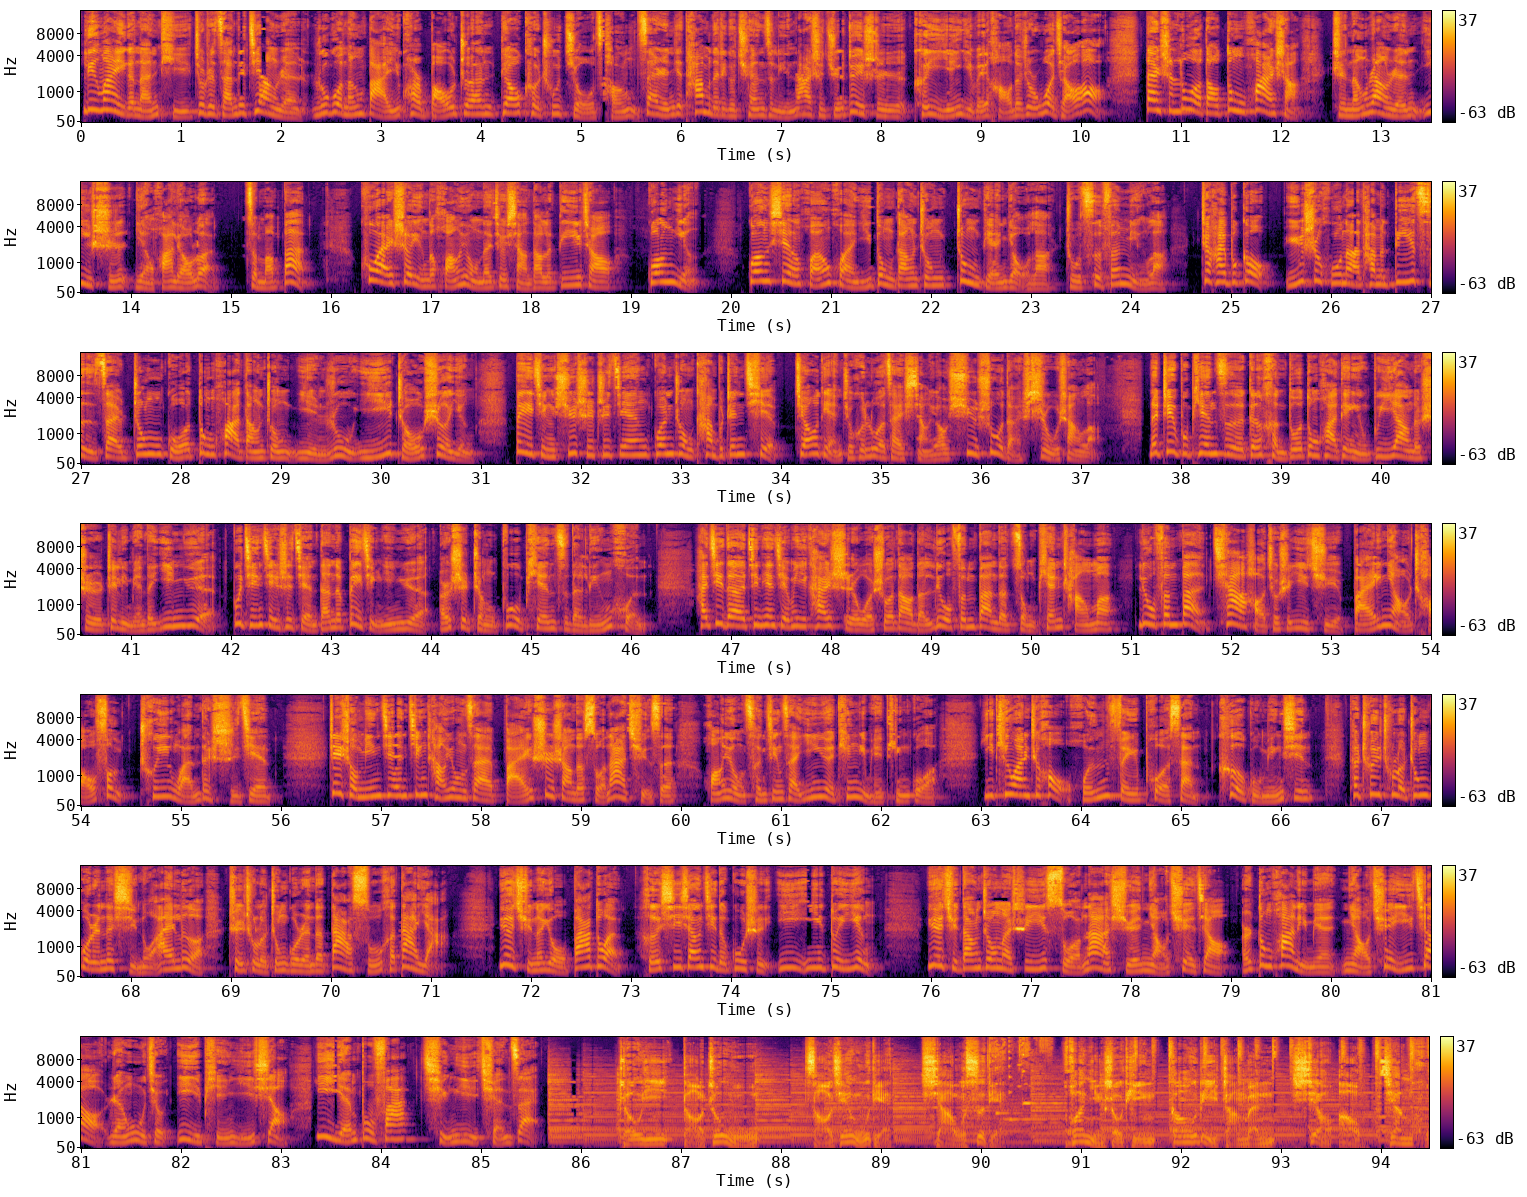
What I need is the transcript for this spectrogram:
另外一个难题就是，咱的匠人如果能把一块薄砖雕刻出九层，在人家他们的这个圈子里，那是绝对是可以引以为豪的，就是握骄傲。但是落到动画上，只能让人一时眼花缭乱，怎么办？酷爱摄影的黄勇呢，就想到了第一招：光影，光线缓缓移动当中，重点有了，主次分明了。这还不够，于是乎呢，他们第一次在中国动画当中引入移轴摄影，背景虚实之间，观众看不真切，焦点就会落在想要叙述的事物上了。那这部片子跟很多动画电影不一样的是，这里面的音乐不仅仅是简单的背景音乐，而是整部片子的灵魂。还记得今天节目一开始我说到的六分半的总片长吗？六分半恰好就是一曲《百鸟朝凤》吹完的时间。这首民间经常用在白事上的唢呐曲子，黄勇曾经在音乐厅里面听过。一听完之后，魂飞魄散，刻骨铭心。他吹出了中国人的喜怒哀乐，吹出了中国人的大俗和大雅。乐曲呢有八段，和《西厢记》的故事一一对应。乐曲当中呢，是以唢呐学鸟雀叫，而动画里面鸟雀一叫，人物就一颦一笑，一言不发，情意全在。周一到周五早间五点，下午四点，欢迎收听高丽掌门笑傲江湖，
